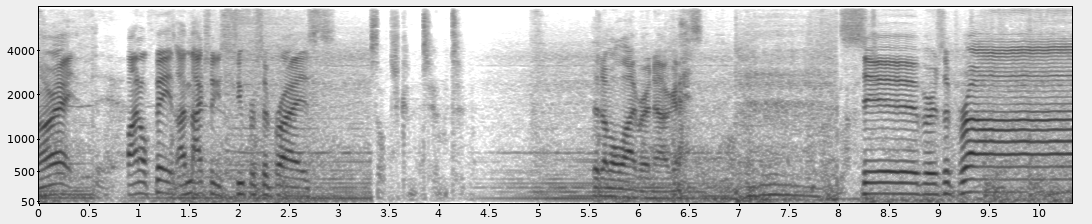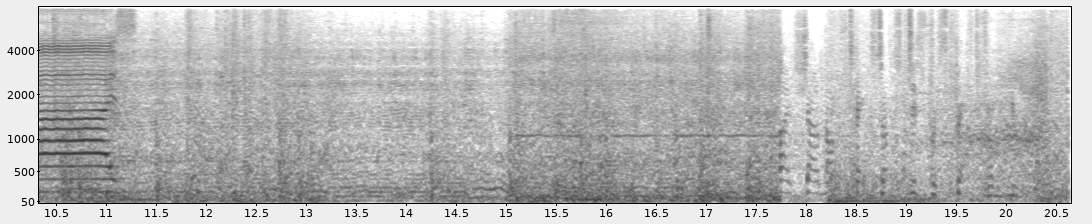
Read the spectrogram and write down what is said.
All right, final phase. I'm actually super surprised Such contempt. that I'm alive right now, guys. Super surprise! I shall not take such disrespect from you.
